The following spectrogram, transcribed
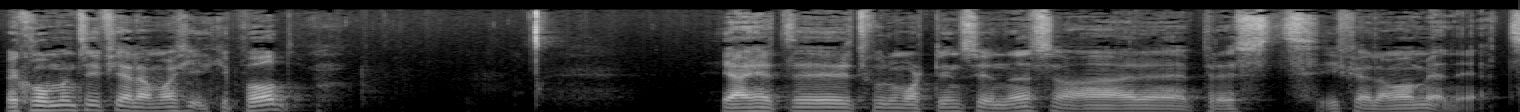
Velkommen til Fjellhamar kirkepodd. Jeg heter Tore Martin Synnes og er eh, prest i Fjellhamar menighet.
